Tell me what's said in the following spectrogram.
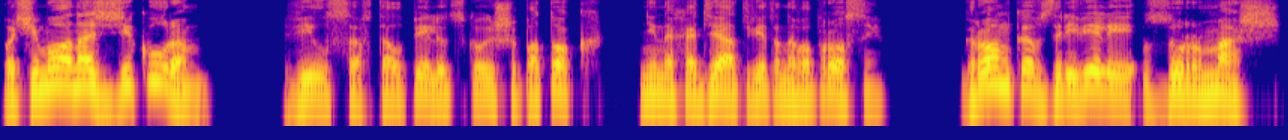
Почему она с Зикуром?» Вился в толпе людской шепоток, не находя ответа на вопросы. Громко взревели «Зурмаш»,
